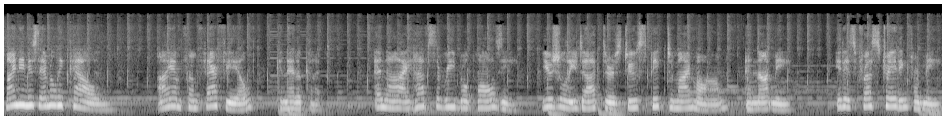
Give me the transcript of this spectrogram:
My name is Emily Cowan. I am from Fairfield, Connecticut. And I have cerebral palsy. Usually doctors do speak to my mom, and not me. It is frustrating for me.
